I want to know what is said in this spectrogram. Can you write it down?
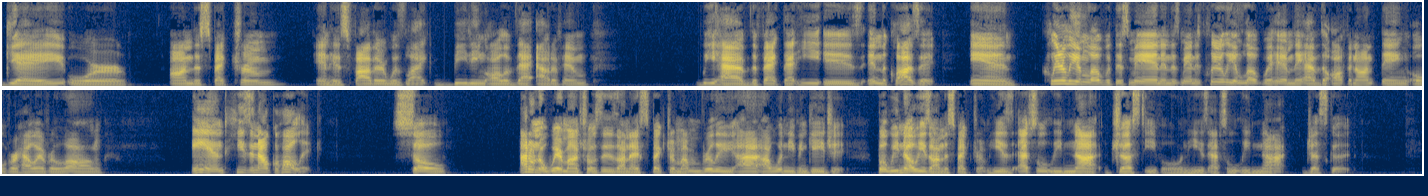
gay or on the spectrum and his father was like beating all of that out of him. We have the fact that he is in the closet and clearly in love with this man, and this man is clearly in love with him. They have the off and on thing over however long, and he's an alcoholic. So I don't know where Montrose is on that spectrum. I'm really, I, I wouldn't even gauge it but we know he's on the spectrum. He is absolutely not just evil, and he is absolutely not just good.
